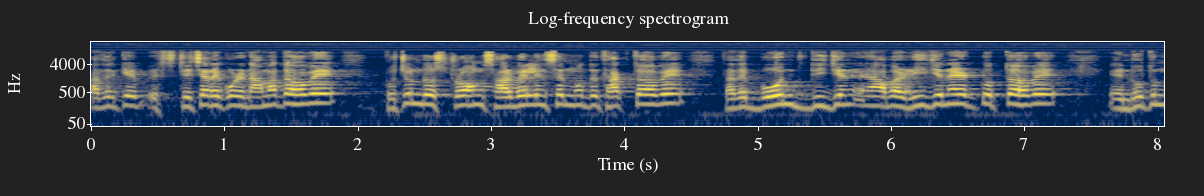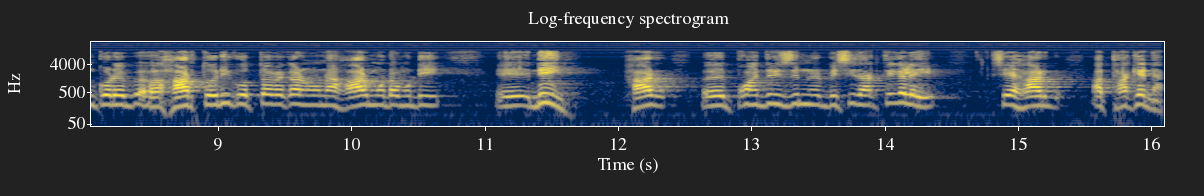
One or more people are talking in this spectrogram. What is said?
তাদেরকে স্ট্রেচারে করে নামাতে হবে, প্রচণ্ড স্ট্রং সার্ভেলেন্সের মধ্যে থাকতে হবে, তাদের বোন আবার রিজেনারেট করতে হবে নতুন করে হাড় তৈরি করতে হবে, কারণ ওনার হাড় মোটামুটি নেই। হাড় পঁয়ত্রিশ দিনের বেশি থাকতে গেলেই সে হাড় আর থাকে না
